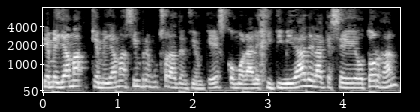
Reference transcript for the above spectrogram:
que me llama, que me llama siempre mucho la atención, que es como la legitimidad de la que se otorgan,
